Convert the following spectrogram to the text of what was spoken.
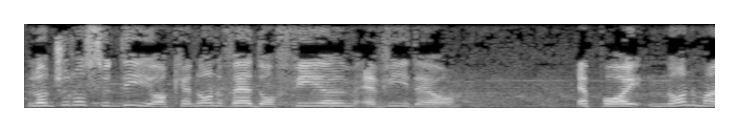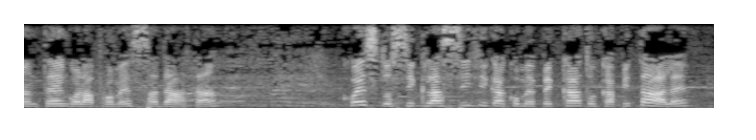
lo giuro su Dio che non vedo film e video e poi non mantengo la promessa data, questo si classifica come peccato capitale,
